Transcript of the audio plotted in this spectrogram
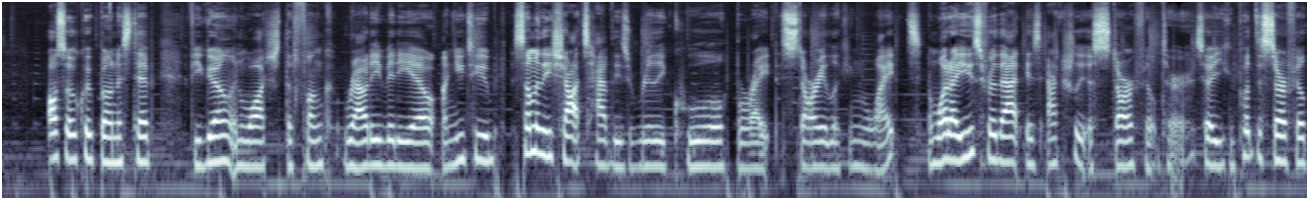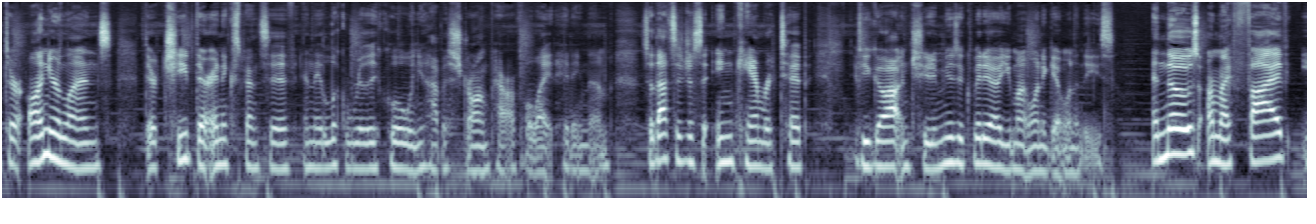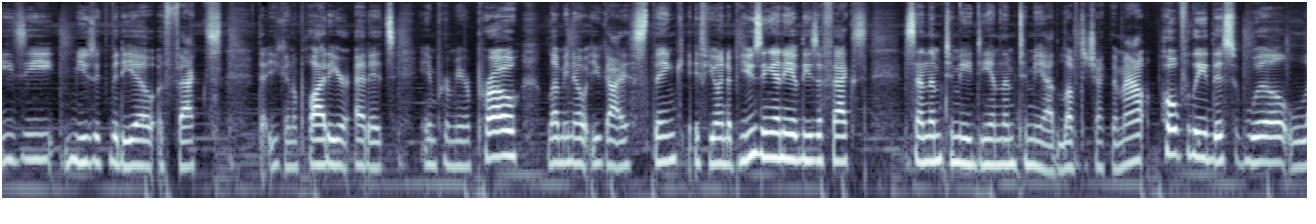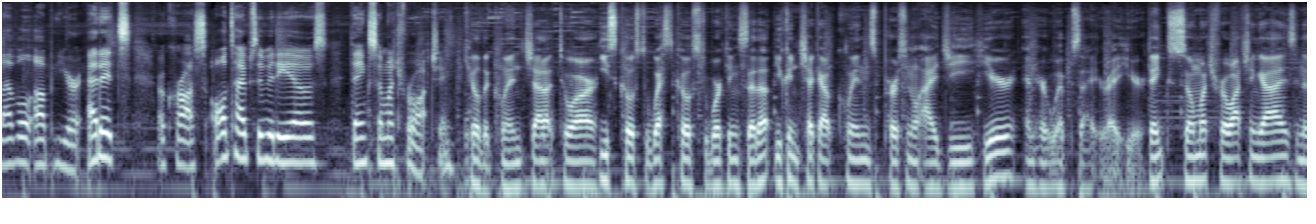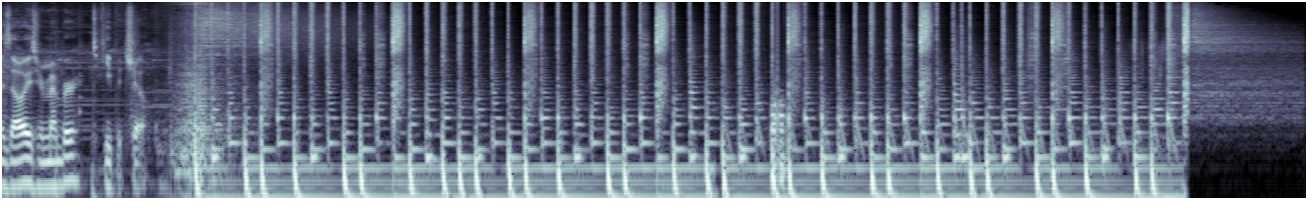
Also, a quick bonus tip if you go and watch the Funk Rowdy video on YouTube, some of these shots have these really cool, bright, starry looking lights. And what I use for that is actually a star filter. So you can put the star filter on your lens. They're cheap, they're inexpensive, and they look really cool when you have a strong, powerful light hitting them. So that's just an in camera tip. If you go out and shoot a music video, you might want to get one of these. And those are my five easy music video effects that you can apply to your edits in Premiere Pro. Let me know what you guys think. If you end up using any of these effects, send them to me, DM them to me. I'd love to check them out. Hopefully, this will level up your edits across all types of videos. Thanks so much for watching. Killed it, Quinn. Shout out to our East Coast, West Coast working setup. You can check out Quinn's personal IG here and her website right here. Thanks so much for watching, guys. And as always, remember to keep it chill.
